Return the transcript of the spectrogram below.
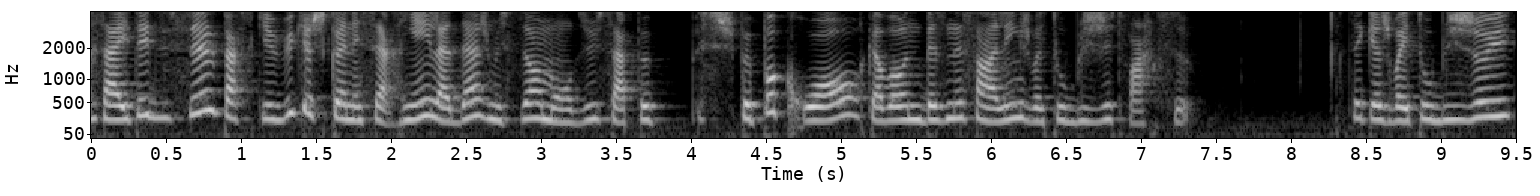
ça a été difficile parce que vu que je connaissais rien là-dedans, je me suis dit, oh mon dieu, ça peut, je peux pas croire qu'avoir une business en ligne, je vais être obligée de faire ça. Tu sais, que je vais être obligée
